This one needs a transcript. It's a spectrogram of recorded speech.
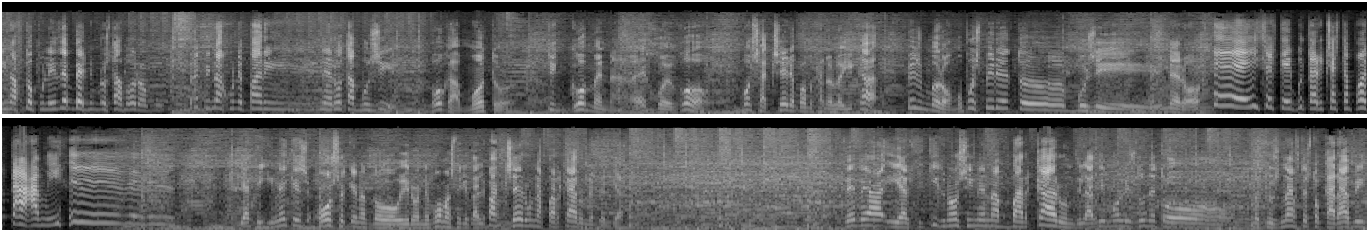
Είναι αυτό που λέει δεν παίρνει μπροστά μωρό μου. Πρέπει να έχουν πάρει νερό τα μπουζί. Ω γαμότο, τι κόμενα έχω εγώ. Πόσα ξέρει από μηχανολογικά. Πες μωρό μου, πώς πήρε το μπουζί νερό; Ε, είσαι αυτή που το ρίξα στο ποτάμι. Γιατί οι γυναίκες όσο και να το ηρωνευόμαστε και τα λοιπά ξέρουν να παρκάρουν παιδιά. Βέβαια η αρχική γνώση είναι να μπαρκάρουν, δηλαδή μόλις δούνε το, με τους ναύτες το καράβι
